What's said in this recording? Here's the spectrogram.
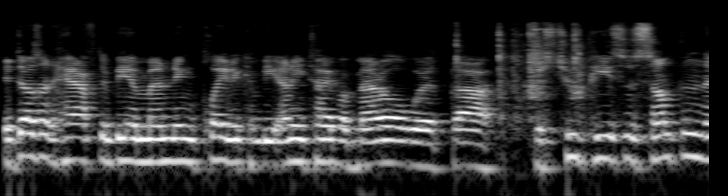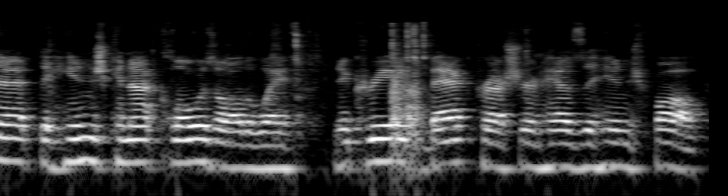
it doesn't have to be a mending plate, it can be any type of metal with uh, just two pieces, something that the hinge cannot close all the way, and it creates back pressure and has the hinge fall.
